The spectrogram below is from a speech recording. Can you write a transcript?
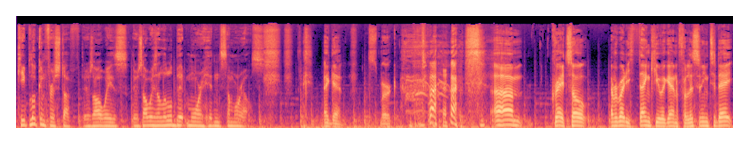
keep looking for stuff. There's always there's always a little bit more hidden somewhere else. Again, smirk. um, great. So, everybody, thank you again for listening today.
